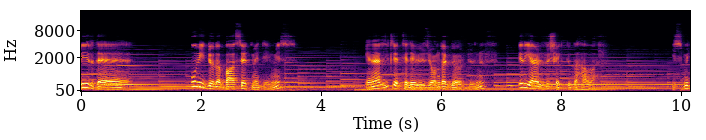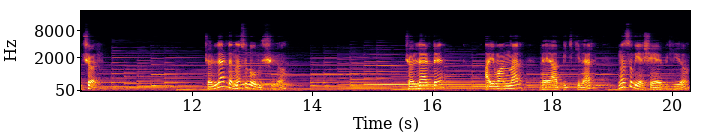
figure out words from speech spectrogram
Bir de bu videoda bahsetmediğimiz genellikle televizyonda gördüğünüz bir yeryüzü şekli daha var. İsmi çöl. Çöller de nasıl oluşuyor? Çöllerde hayvanlar veya bitkiler nasıl yaşayabiliyor?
